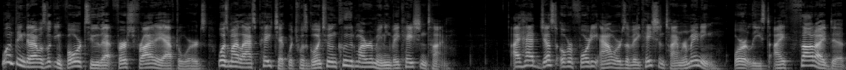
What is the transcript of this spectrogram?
One thing that I was looking forward to that first Friday afterwards was my last paycheck, which was going to include my remaining vacation time. I had just over 40 hours of vacation time remaining, or at least I thought I did.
